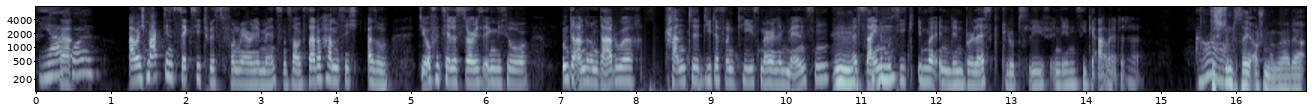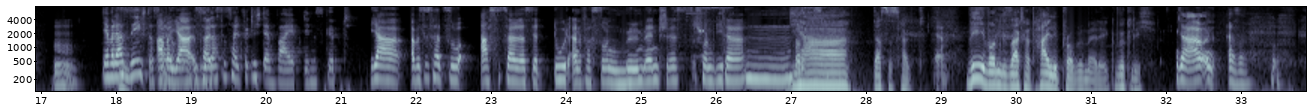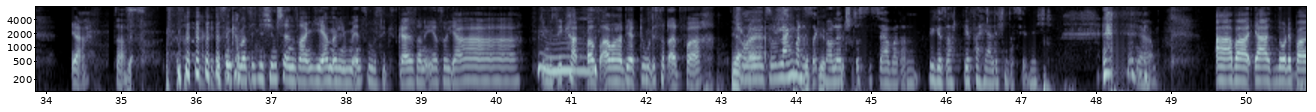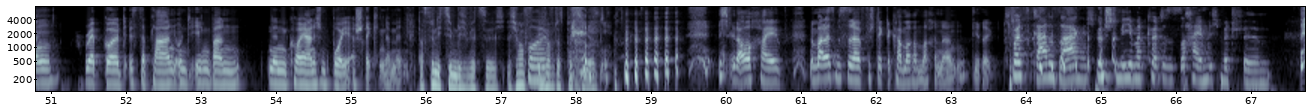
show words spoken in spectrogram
Ja, Ja. voll. Aber ich mag den sexy Twist von Marilyn Manson Songs. Dadurch haben sich, also die offizielle Story ist irgendwie so, unter anderem dadurch kannte Dieter von Tees Marilyn Manson, Mhm. weil seine Musik immer in den Burlesque Clubs lief, in denen sie gearbeitet hat. Oh. Das stimmt, das habe ich auch schon mal gehört, ja. Mhm. Ja, aber da sehe ich das Aber halt auch ja, so. halt- das ist halt wirklich der Vibe, den es gibt. Ja, aber es ist halt so asozial, dass der Dude einfach so ein Müllmensch ist, schon wieder. Mhm. Ja, das ist halt, Ja. wie Yvonne gesagt hat, highly problematic. Wirklich. Ja, und also, ja, das ist halt kacke. Deswegen kann man sich nicht hinstellen und sagen, yeah, Marilyn Manson Musik ist geil, sondern eher so, ja, die Musik hat was, aber der Dude ist halt einfach Ja. Toll, solange man das Yep, yep. acknowledged, das ist ja aber dann, wie gesagt, wir verherrlichen das hier nicht. Ja. Aber ja, Nodebang, Rap God ist der Plan und irgendwann einen koreanischen Boy erschrecken damit. Das finde ich ziemlich witzig. Ich hoffe, ich hoffe, das passiert. Ich bin auch hype. Normalerweise müsste da versteckte Kamera machen dann direkt. Ich wollte es gerade sagen, ich wünschte mir, jemand könnte das so heimlich mitfilmen.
